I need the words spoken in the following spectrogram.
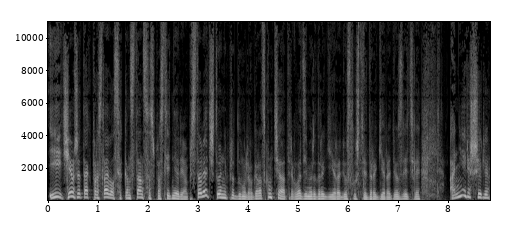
И чем же так прославился Констанцев в последнее время? Представляете, что они придумали в городском театре? Владимир, дорогие радиослушатели, дорогие радиозрители. Они решили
